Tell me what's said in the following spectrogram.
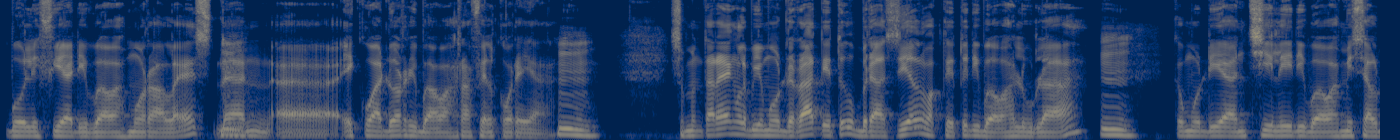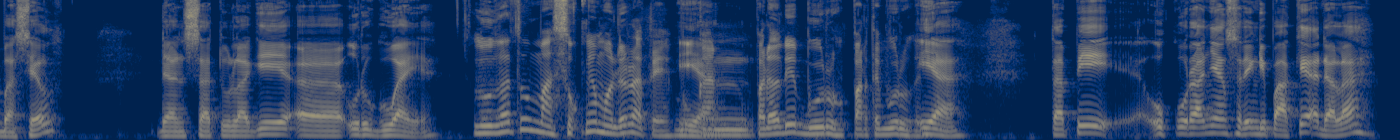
Bolivia di bawah Morales dan eh, Ekuador di bawah Rafael Correa. Hmm. Sementara yang lebih moderat itu Brazil waktu itu di bawah Lula, Hmm. kemudian Chili di bawah Michel Basel dan satu lagi eh, Uruguay ya. Lula tuh masuknya moderat ya, bukan padahal dia buruh, partai buruh kan. Iya. Tapi ukurannya yang sering dipakai adalah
